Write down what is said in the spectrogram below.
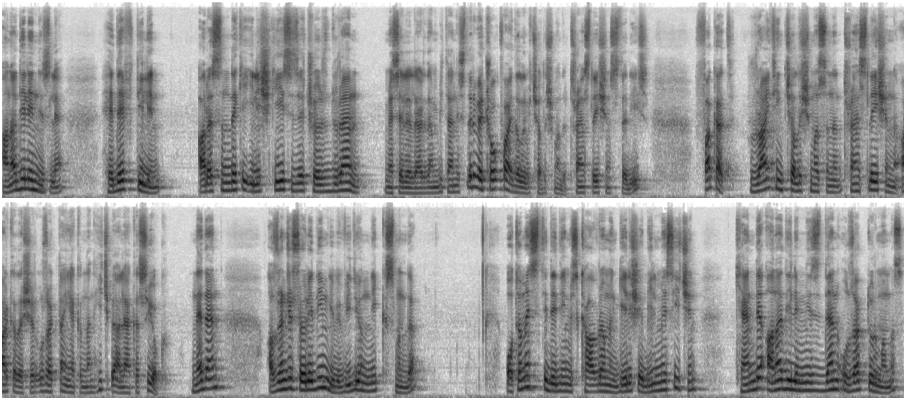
ana dilinizle hedef dilin arasındaki ilişkiyi size çözdüren meselelerden bir tanesidir ve çok faydalı bir çalışmadır Translation Studies. Fakat writing çalışmasının translation'la arkadaşlar uzaktan yakından hiçbir alakası yok. Neden? Az önce söylediğim gibi videonun ilk kısmında Otomacity dediğimiz kavramın gelişebilmesi için kendi ana dilimizden uzak durmamız,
